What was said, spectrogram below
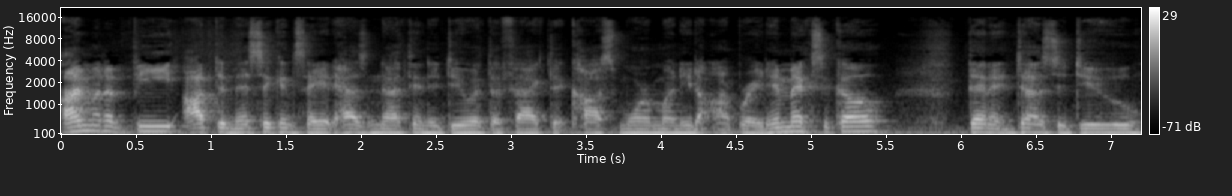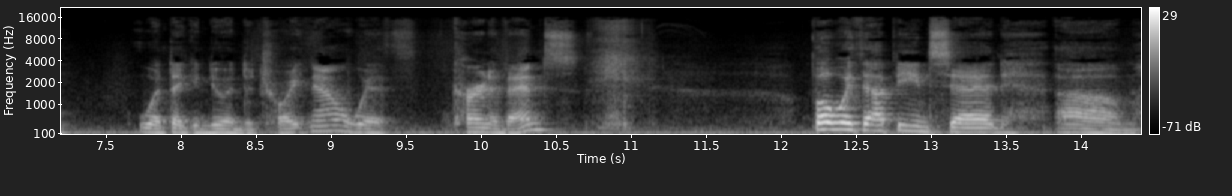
I'm going to be optimistic and say it has nothing to do with the fact that it costs more money to operate in Mexico than it does to do what they can do in Detroit now with current events. But with that being said, um,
